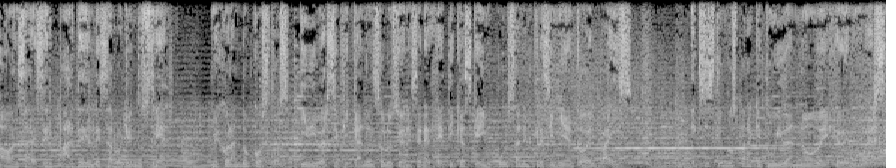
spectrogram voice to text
Avanzar es ser parte del desarrollo industrial, mejorando costos y diversificando en soluciones energéticas que impulsan el crecimiento del país. Existimos para que tu vida no deje de moverse.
